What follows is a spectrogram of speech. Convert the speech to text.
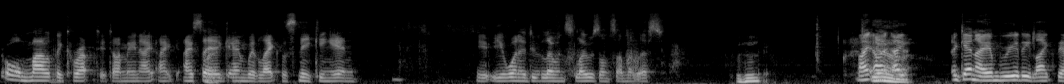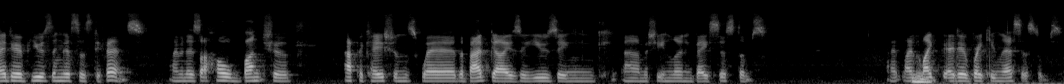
Or mildly corrupted. I mean i i, I say right. again with like the sneaking in. You, you want to do low and slows on some of this mm-hmm. I, yeah. I, I again i really like the idea of using this as defense i mean there's a whole bunch of applications where the bad guys are using uh, machine learning based systems I, I mm. like the idea of breaking their systems.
